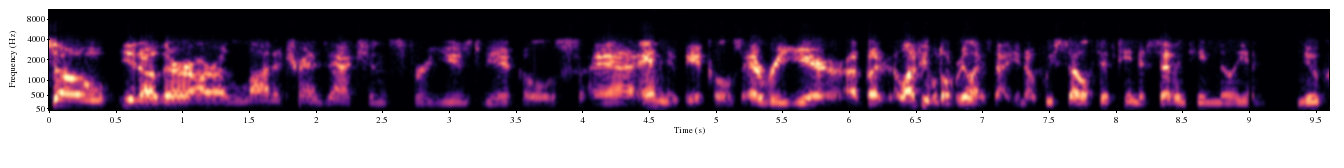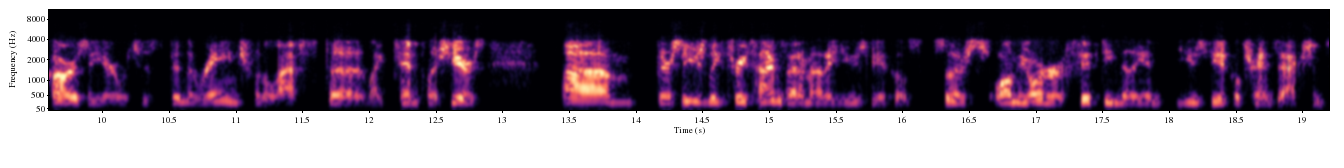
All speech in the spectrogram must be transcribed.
So, you know, there are a lot of transactions for used vehicles uh, and new vehicles every year, uh, but a lot of people don't realize that. You know, if we sell 15 to 17 million new cars a year, which has been the range for the last uh, like 10 plus years, um, there's usually three times that amount of used vehicles. So there's on the order of 50 million used vehicle transactions.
